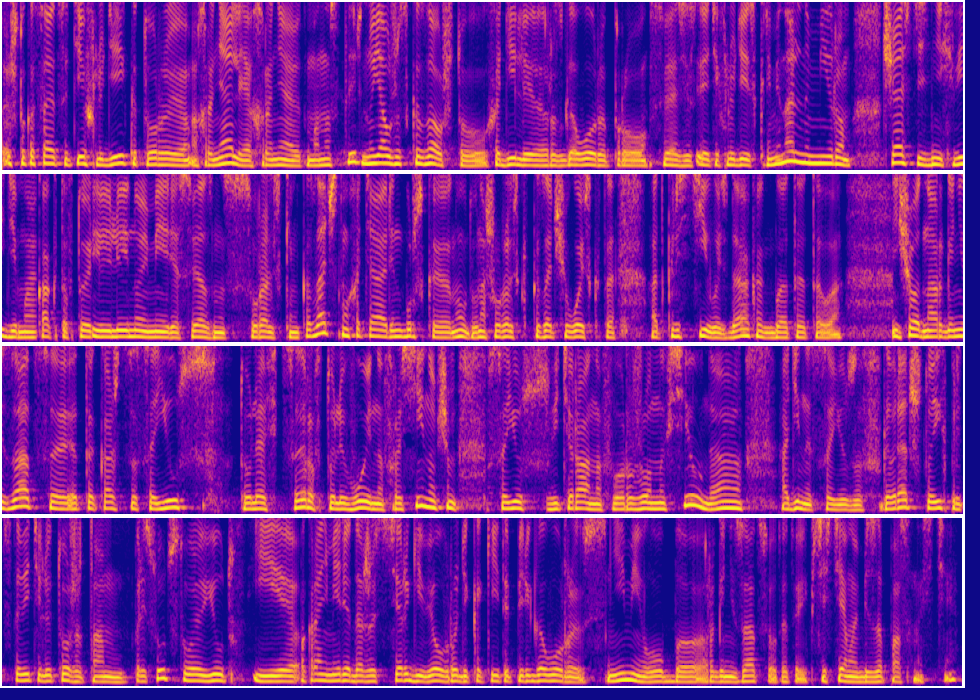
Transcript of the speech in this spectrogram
Что касается тех людей, которые охраняли и охраняют монастырь, ну, я уже сказал, что ходили разговоры про связи этих людей с криминальным миром. Часть из них, видимо, как-то в той или иной мере связаны с уральским казачеством, хотя Оренбургское, ну, наше уральское казачье войско-то открестилось, да, как бы от этого. Еще одна организация, это, кажется, Союз то ли офицеров, то ли воинов России, ну, в общем, союз ветеранов вооруженных сил, да, один из союзов, говорят, что их представители тоже там присутствуют, и, по крайней мере, даже Сергей вел вроде какие-то переговоры с ними об организации вот этой системы безопасности.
